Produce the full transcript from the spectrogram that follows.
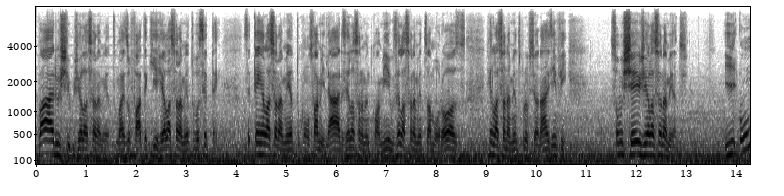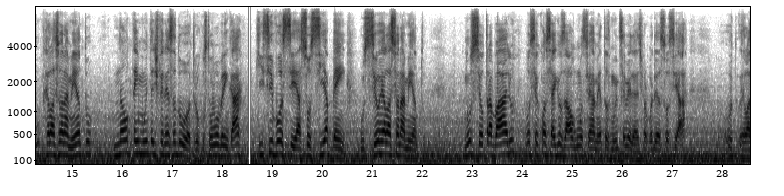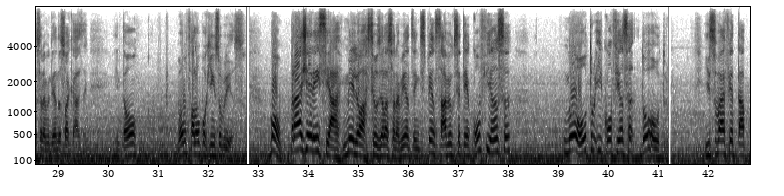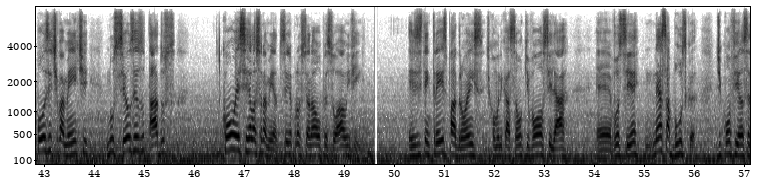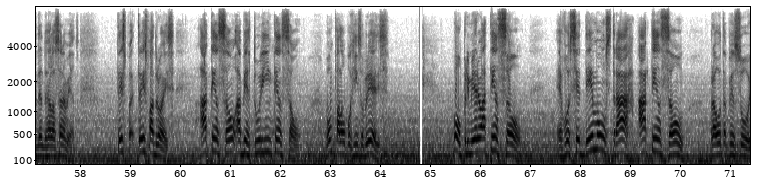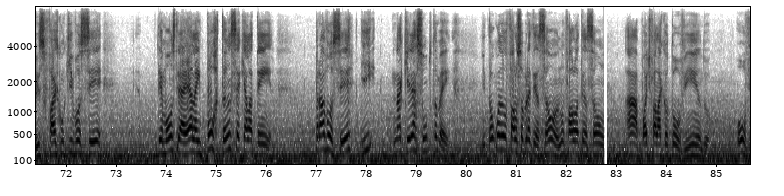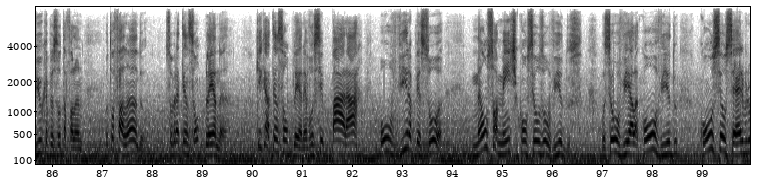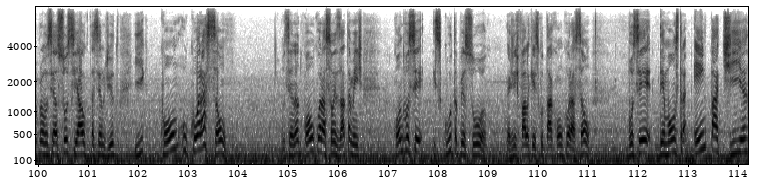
vários tipos de relacionamentos, mas o fato é que relacionamento você tem. Você tem relacionamento com os familiares, relacionamento com amigos, relacionamentos amorosos, relacionamentos profissionais, enfim. Somos cheios de relacionamentos. E um relacionamento não tem muita diferença do outro. Eu costumo brincar que se você associa bem o seu relacionamento no seu trabalho, você consegue usar algumas ferramentas muito semelhantes para poder associar o relacionamento dentro da sua casa. Então, vamos falar um pouquinho sobre isso. Bom, para gerenciar melhor seus relacionamentos, é indispensável que você tenha confiança no outro e confiança do outro. Isso vai afetar positivamente nos seus resultados com esse relacionamento, seja profissional ou pessoal, enfim. Existem três padrões de comunicação que vão auxiliar é, você nessa busca de confiança dentro do relacionamento. Três, três padrões: atenção, abertura e intenção. Vamos falar um pouquinho sobre eles? Bom, primeiro é a atenção. É você demonstrar atenção para outra pessoa. Isso faz com que você demonstre a ela a importância que ela tem para você e naquele assunto também. Então, quando eu falo sobre atenção, eu não falo atenção, ah, pode falar que eu estou ouvindo, ouvir o que a pessoa está falando. Eu estou falando sobre atenção plena. O que é atenção plena? É você parar, ouvir a pessoa, não somente com seus ouvidos. Você ouvir ela com o ouvido, com o seu cérebro para você associar o que está sendo dito e com o coração. Você andando com o coração exatamente. Quando você escuta a pessoa, a gente fala que é escutar com o coração, você demonstra empatia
